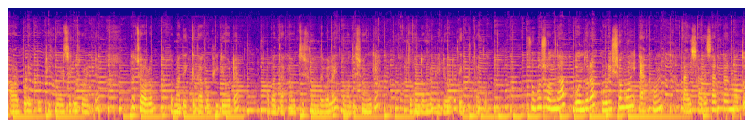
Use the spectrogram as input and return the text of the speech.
খাওয়ার পর একটু ঠিক হয়েছিল শরীরটা। তো চলো, তোমরা দেখতে থাকো ভিডিওটা। আবার দেখা হচ্ছে সন্ধ্যাবেলায় তোমাদের সঙ্গে। তখন তোমরা ভিডিওটা দেখতে থাকো। শুভ সন্ধ্যা। বন্ধুরা, ঘড়ির সময় এখন প্রায় সাড়ে সাতটার মতো।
